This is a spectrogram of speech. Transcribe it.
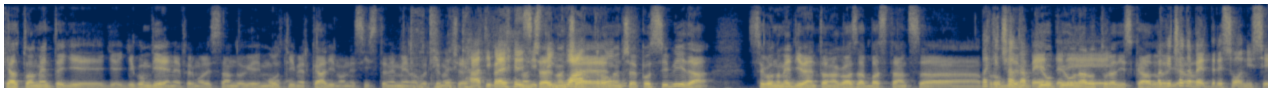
che attualmente gli, gli- gli conviene, fermo restando che in molti mercati non esiste nemmeno Tutti perché non c'è, mercati, praticamente non esiste c'è- in non c'è- non c'è possibilità. Secondo me diventa una cosa abbastanza Ma che c'ha da problem- più, più una rottura di scatole. Ma che c'ha da perdere Sony se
